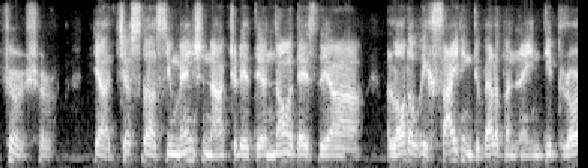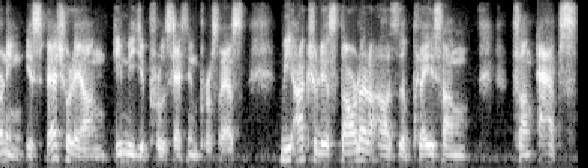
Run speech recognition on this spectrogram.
Sure, sure. Yeah, just as you mentioned, actually, there, nowadays there are a lot of exciting development in deep learning, especially on image processing process. We actually started as a play some some apps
